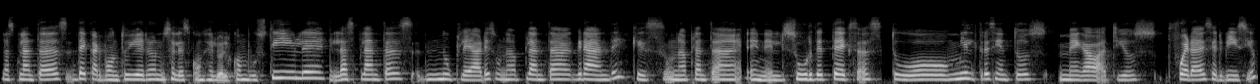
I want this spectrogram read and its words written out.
Las plantas de carbón tuvieron, se les congeló el combustible. Las plantas nucleares, una planta grande, que es una planta en el sur de Texas, tuvo 1.300 megavatios fuera de servicio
